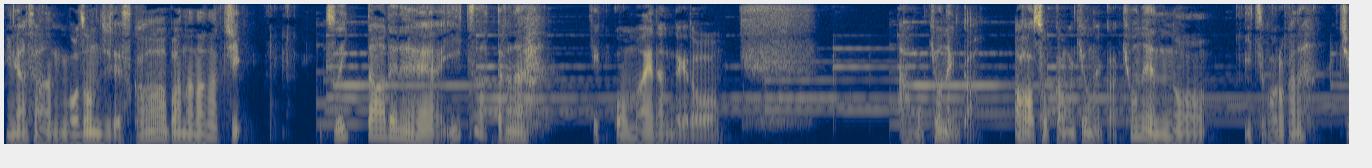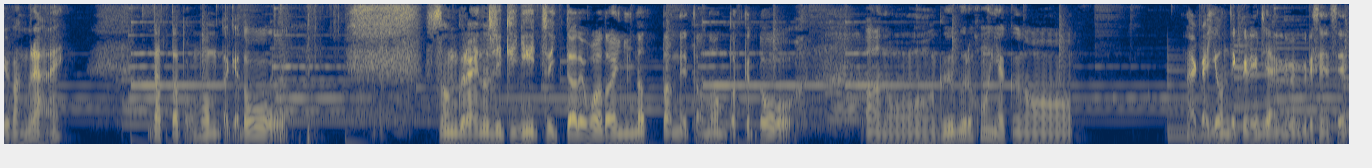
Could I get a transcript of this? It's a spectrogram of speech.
皆さんご存知ですか？バナナナチ。ツイッターでね、いつだったかな？結構前なんだけど、去年か。ああ、そっか、もう去年か。去年の、いつ頃かな？中盤ぐらい？だったと思うんだけど、そんぐらいの時期にツイッターで話題になったネタなんだけど、あのー、Google 翻訳の、なんか読んでくれるじゃん、Google 先生。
